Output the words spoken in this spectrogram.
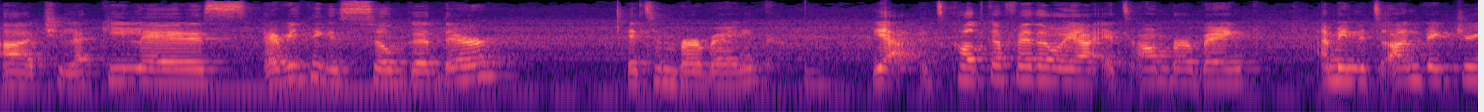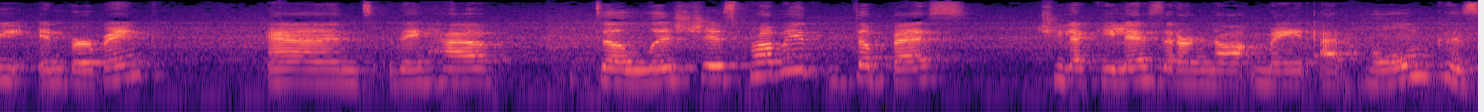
uh, chilaquiles, everything is so good there. It's in Burbank. Yeah, it's called Café de Olla. It's on Burbank. I mean, it's on Victory in Burbank and they have delicious, probably the best chilaquiles that are not made at home because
